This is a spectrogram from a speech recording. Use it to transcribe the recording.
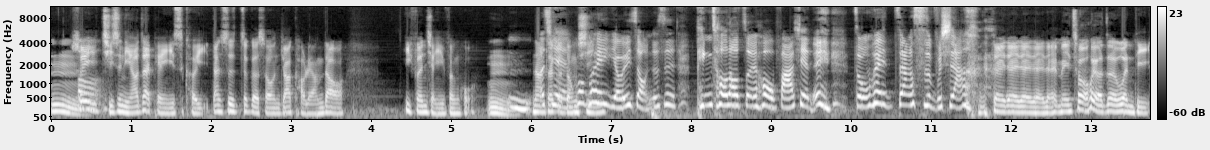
嗯，所以其实你要再便宜是可以，但是这个时候你就要考量到。一分钱一分货，嗯嗯，而且会不会有一种就是拼凑到最后发现，哎、欸，怎么会这样四不像？对对对对对，没错，会有这个问题。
